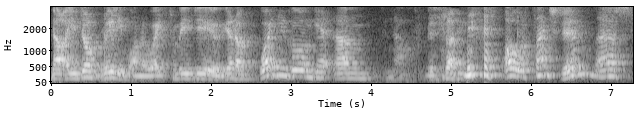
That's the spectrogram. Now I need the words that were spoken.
no, you don't really want to wait for me, do you? You know, why don't you go and get um? No, just like, oh, well, thanks, Jim. That's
